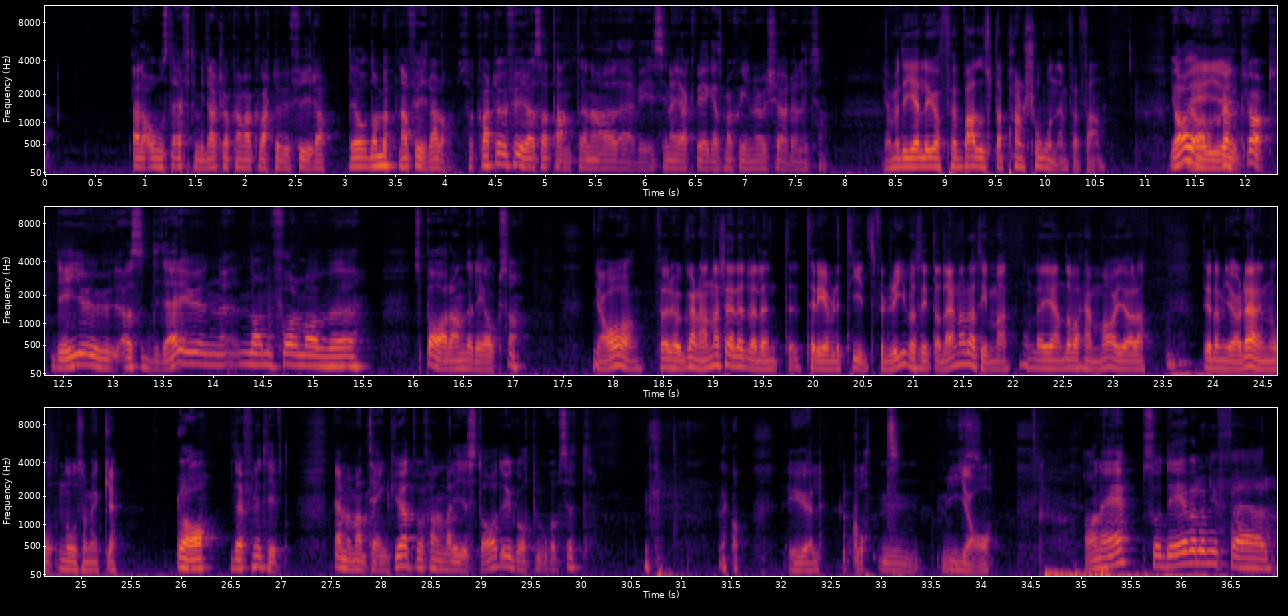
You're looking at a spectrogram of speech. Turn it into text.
eller onsdag eftermiddag, klockan var kvart över fyra. De, de öppnade fyra då. Så kvart över fyra satt tanterna där vid sina Jack Vegas maskiner och körde liksom. Ja, men det gäller ju att förvalta pensionen för fan. Ja, ja, ju- självklart. Det är ju, alltså det där är ju någon form av eh, sparande det också. Ja, för huggarna. Annars är det väl ett trevligt tidsfördriv att sitta där några timmar. De lär ju ändå vara hemma och göra det de gör där nog, nog så mycket. Ja, definitivt. Nej men man tänker ju att vad fan Mariestad är ju gott oavsett. Öl, gott. Mm. Ja. Ja, nej. Så det är väl ungefär...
